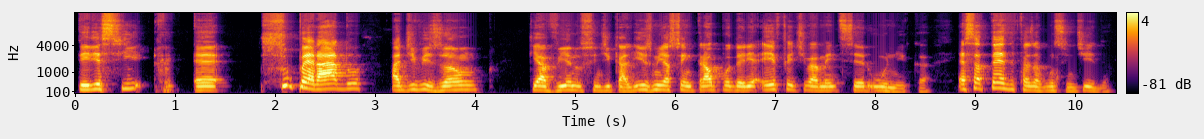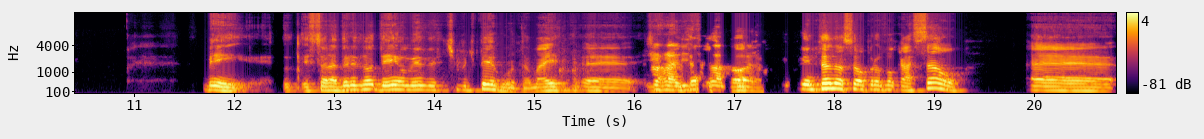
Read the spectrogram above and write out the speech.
teria se é, superado a divisão que havia no sindicalismo e a central poderia efetivamente ser única. Essa tese faz algum sentido? Bem, historiadores odeiam mesmo esse tipo de pergunta, mas. É, Jornalistas adoram. Tentando a sua provocação, é,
